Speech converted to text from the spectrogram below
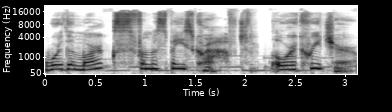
Were the marks from a spacecraft or a creature?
